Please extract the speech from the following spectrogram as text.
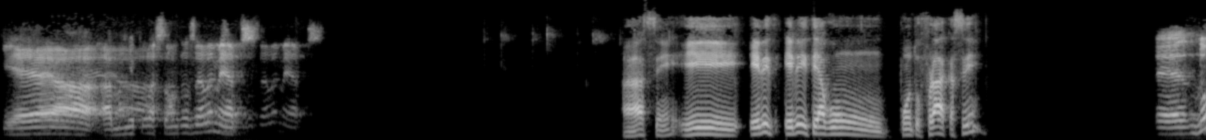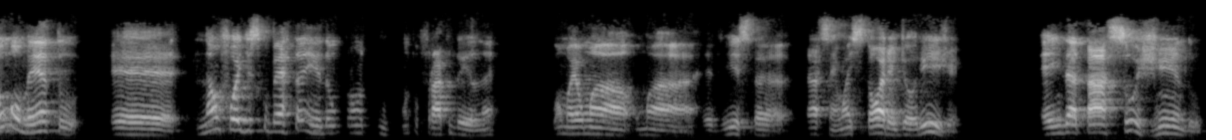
Que é a, a manipulação dos elementos. Ah, sim. E ele, ele tem algum ponto fraco, assim? É, no momento, é, não foi descoberto ainda o ponto, o ponto, fraco dele, né? Como é uma, uma revista, assim, uma história de origem, ainda está surgindo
